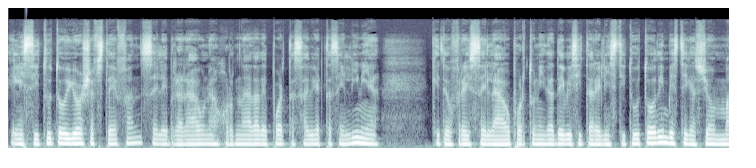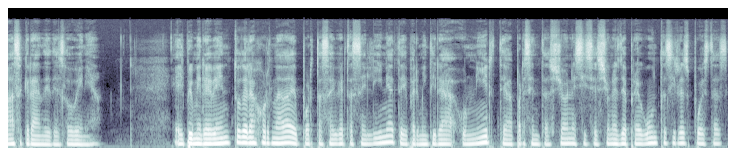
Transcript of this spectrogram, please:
el Instituto Josef Stefan celebrará una jornada de puertas abiertas en línea que te ofrece la oportunidad de visitar el instituto de investigación más grande de Eslovenia. El primer evento de la jornada de puertas abiertas en línea te permitirá unirte a presentaciones y sesiones de preguntas y respuestas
